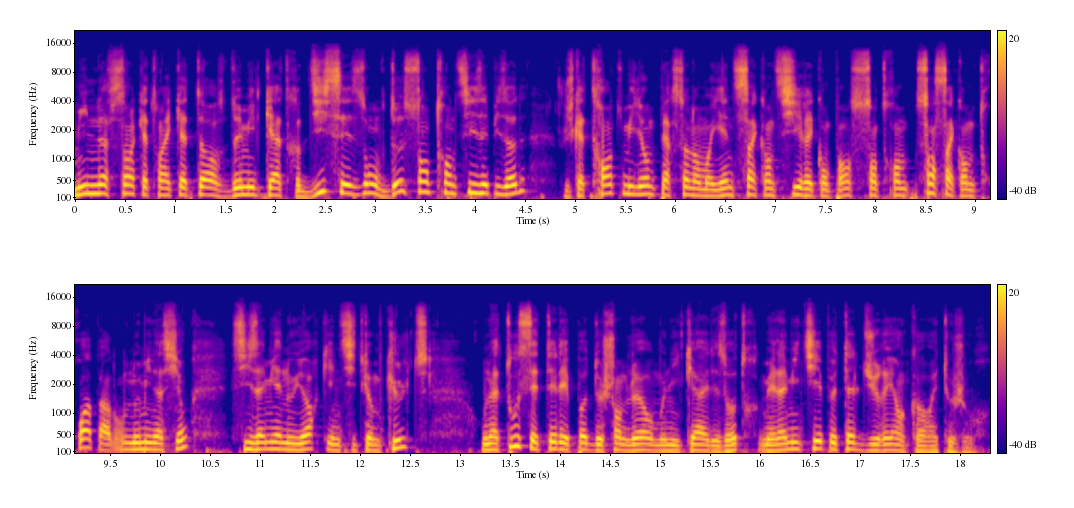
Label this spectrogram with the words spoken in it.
1994-2004, 10 saisons, 236 épisodes, jusqu'à 30 millions de personnes en moyenne, 56 récompenses, 130 153 pardon, nominations, 6 amis à New York et une sitcom culte. On a tous été les potes de Chandler ou Monica et les autres, mais l'amitié peut-elle durer encore et toujours?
